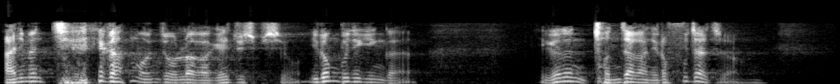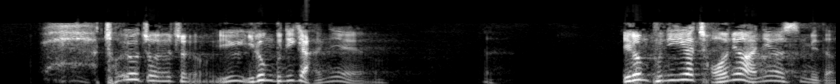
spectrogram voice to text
아니면 제가 먼저 올라가게 해주십시오. 이런 분위기인가요? 이거는 전자가 아니라 후자죠. 와, 저요, 저요, 저요. 이런 분위기 아니에요. 이런 분위기가 전혀 아니었습니다.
